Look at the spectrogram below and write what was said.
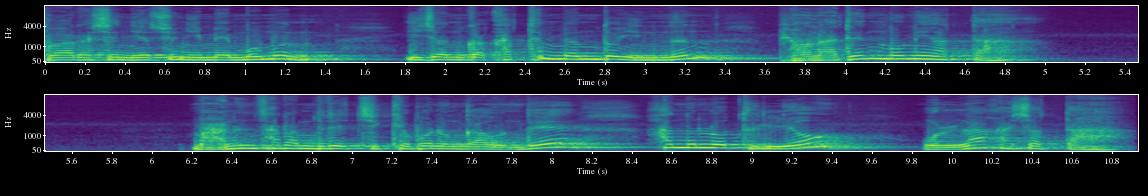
부활하신 예수님의 몸은 이전과 같은 면도 있는 변화된 몸이었다. 많은 사람들이 지켜보는 가운데 하늘로 들려 올라가셨다.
